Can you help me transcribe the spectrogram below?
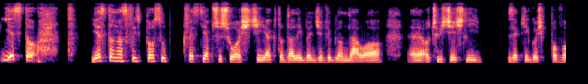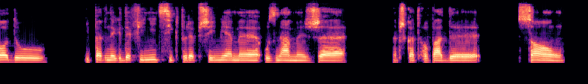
jest to. Jest to na swój sposób kwestia przyszłości, jak to dalej będzie wyglądało. E, oczywiście, jeśli z jakiegoś powodu i pewnych definicji, które przyjmiemy, uznamy, że na przykład owady są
